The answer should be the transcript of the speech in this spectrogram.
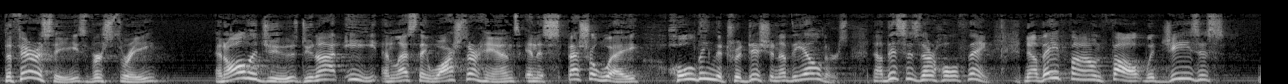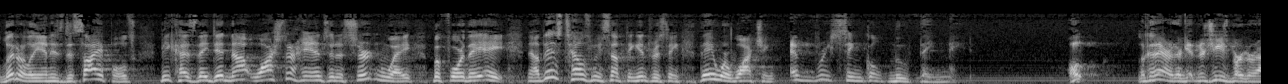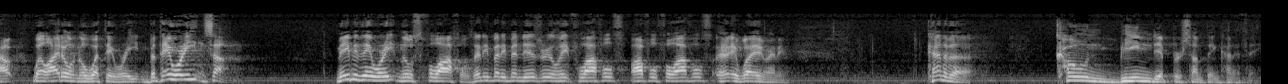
The Pharisees, verse 3, and all the Jews do not eat unless they wash their hands in a special way, holding the tradition of the elders. Now this is their whole thing. Now they found fault with Jesus literally and his disciples because they did not wash their hands in a certain way before they ate. Now this tells me something interesting. They were watching every single move they made. Oh, look at there, they're getting their cheeseburger out. Well, I don't know what they were eating, but they were eating something. Maybe they were eating those falafels. Anybody been to Israel and ate falafels? Awful falafels? Eh, eh, anyway, anyway. Kind of a cone bean dip or something kind of thing.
